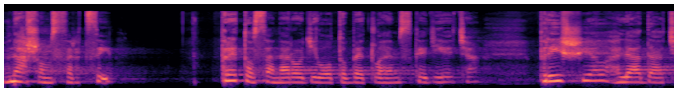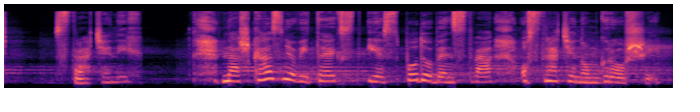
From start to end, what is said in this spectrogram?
v našom srdci. Preto sa narodilo to betlehemské dieťa. Prišiel hľadať stratených. Náš kázňový text je z podobenstva o stratenom groši.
